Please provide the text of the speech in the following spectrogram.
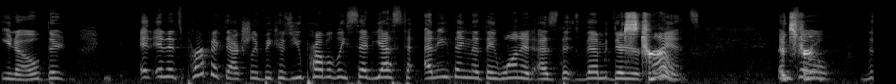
you know, they and, and it's perfect actually because you probably said yes to anything that they wanted as the, them they're It's your true. clients. And It's so true. The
